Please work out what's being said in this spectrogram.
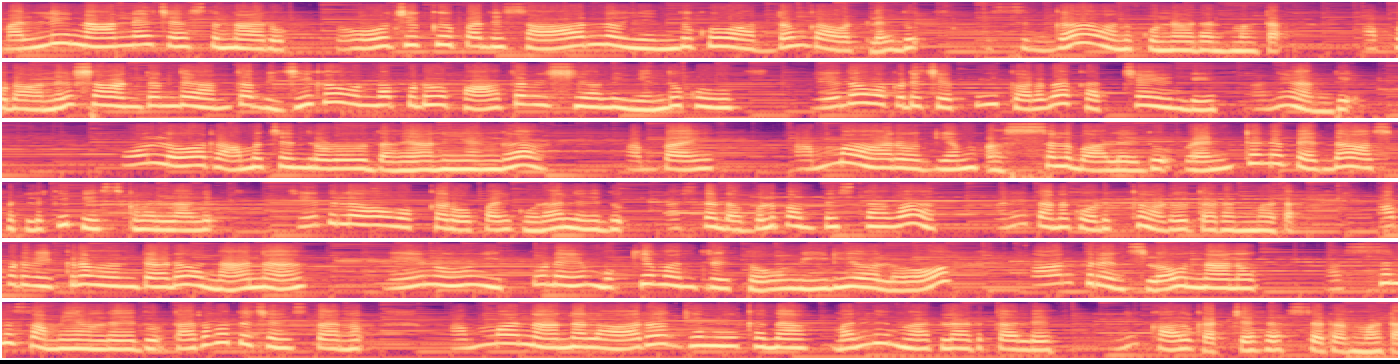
మళ్ళీ నాన్నే చేస్తున్నారు. రోజుకు పదిసార్లు ఎందుకు అర్థం కావట్లేదు. విసుగ్గా అనుకున్నాడనమాట. అప్పుడు అనుష అంటుంది అంత బిజీగా ఉన్నప్పుడు పాత విషయాలు ఎందుకు? ఏదో ఒకటి చెప్పి త్వరగా కట్ చేయండి అని అంది. ఫోన్లో రామచంద్రుడు దయానీయంగా అబ్బాయి అమ్మ ఆరోగ్యం అస్సలు బాగాలేదు వెంటనే పెద్ద హాస్పిటల్కి తీసుకువెళ్ళాలి. చేతిలో ఒక్క రూపాయి కూడా లేదు. కాస్త డబ్బులు పంపిస్తావా? అని తన కొడుకు అడుగుతాడనమాట అప్పుడు విక్రమ్ అంటాడు నాన్న నేను ఇప్పుడే ముఖ్యమంత్రితో వీడియోలో కాన్ఫరెన్స్లో ఉన్నాను. అస్సలు సమయం లేదు. తర్వాత చేస్తాను. అమ్మ నాన్నల ఆరోగ్యమే కదా. మళ్ళీ మాట్లాడతాలే అని కాల్ కట్ చేసేస్తాడనమాట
